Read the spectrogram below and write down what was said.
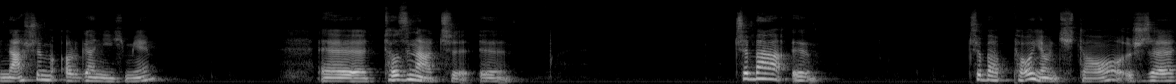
naszym organizmie, To znaczy, e, trzeba, e, trzeba pojąć to, że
